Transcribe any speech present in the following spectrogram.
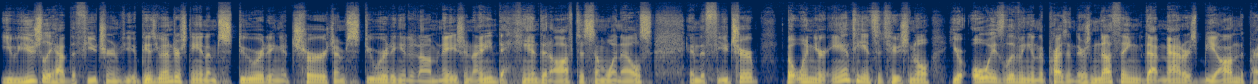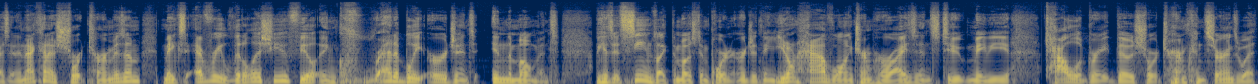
you usually have the future in view because you understand I'm stewarding a church, I'm stewarding a denomination. I need to hand it off to someone else in the future. But when you're anti institutional, you're always living in the present. There's nothing that matters beyond the present. And that kind of short termism makes every little issue feel incredibly urgent in the moment because it seems like the most important urgent thing. You don't have long term horizons to maybe calibrate those short term concerns with.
